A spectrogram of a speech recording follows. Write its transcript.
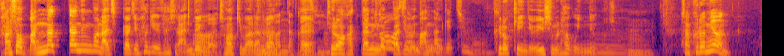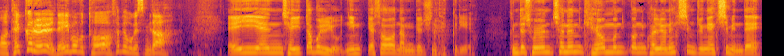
가서 만났다는 건 아직까지 확인이 사실 안된 아, 거예요. 정확히 말하면 들어갔다까지. 네, 들어갔다는 들어갔으면 것까지만. 만났겠지 뭐. 그렇게 이제 의심을 하고 있는 거죠. 자 그러면 어, 댓글을 네이버부터 살펴보겠습니다. ANJW 님께서 남겨주신 댓글이에요. 근데 조현천은 개헌 문건 관련 핵심 중에 핵심인데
